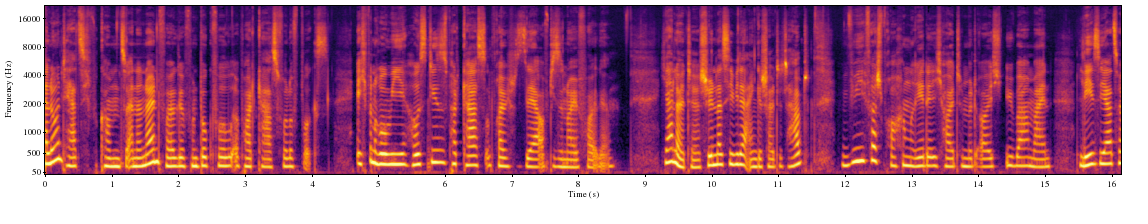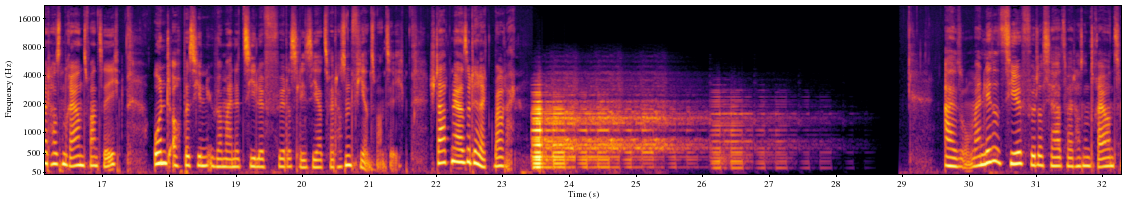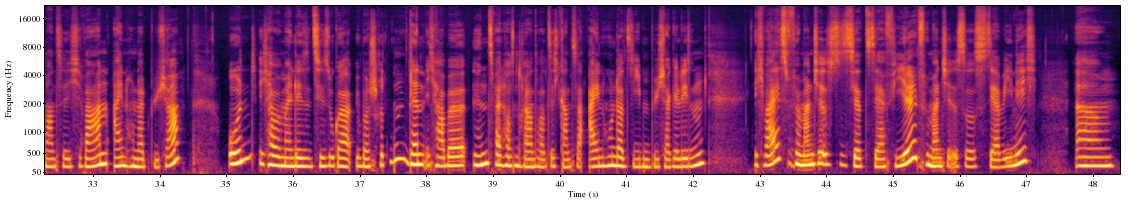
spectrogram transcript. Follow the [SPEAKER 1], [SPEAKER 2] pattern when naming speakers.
[SPEAKER 1] Hallo und herzlich willkommen zu einer neuen Folge von Bookful, a Podcast full of books. Ich bin Romi, Host dieses Podcasts und freue mich sehr auf diese neue Folge. Ja, Leute, schön, dass ihr wieder eingeschaltet habt. Wie versprochen rede ich heute mit euch über mein Lesejahr 2023 und auch ein bisschen über meine Ziele für das Lesejahr 2024. Starten wir also direkt mal rein. Also, mein Leseziel für das Jahr 2023 waren 100 Bücher. Und ich habe mein Leseziel sogar überschritten, denn ich habe in 2023 ganze 107 Bücher gelesen. Ich weiß, für manche ist es jetzt sehr viel, für manche ist es sehr wenig. Ähm,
